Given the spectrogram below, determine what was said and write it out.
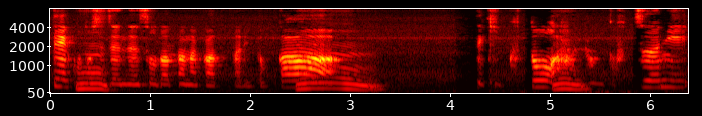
て、今年全然育たなかったりとか、うん。って聞くと、あ、うんなんか普通に、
